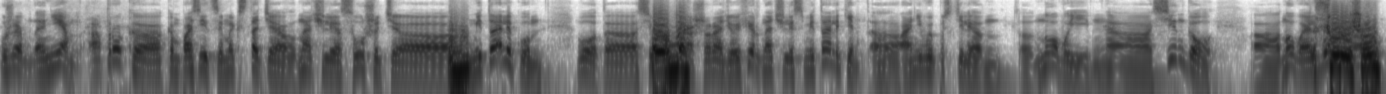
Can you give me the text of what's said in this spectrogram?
уже не от рок-композиции. Мы, кстати, начали слушать Металлику. Вот, сегодня наш радиоэфир начали с Металлики. Они выпустили новый сингл, новый альбом. Слышал.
